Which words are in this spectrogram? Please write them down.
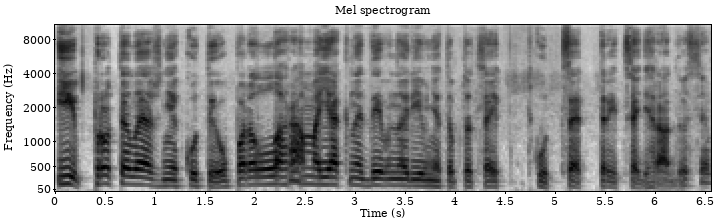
І протилежні кути у паралелограма, як не дивно, рівні, тобто цей кут це 30 градусів.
